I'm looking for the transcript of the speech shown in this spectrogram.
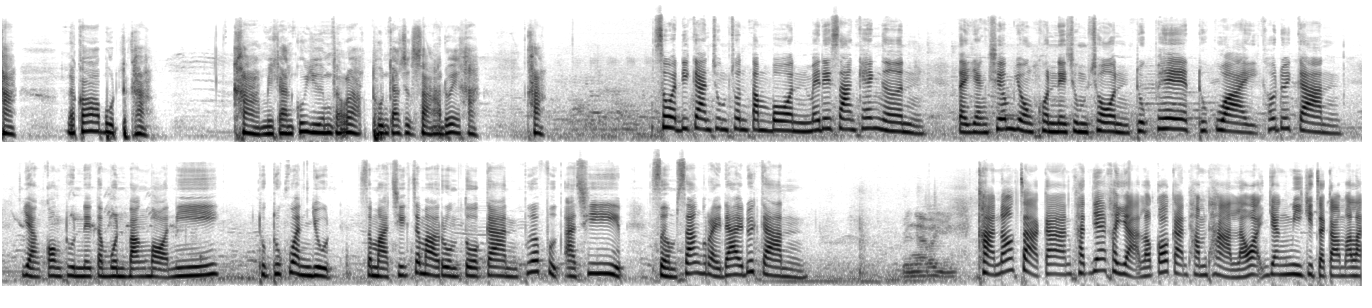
ค่ะ แล้วก็บุตรค่ะ ค่ะมีการกู้ยืมสำหรับทุนการศึกษาด้วยค่ะค่ะ สวัสดิการชุมชนตำบลไม่ได้สร้างแค่เงิน แต่ยังเชื่อมโยงคนในชุมชน ทุกเพศ ทุกวัยเข้าด้วยกัน อย่างกองทุนในตำบลบางบ่อนี้ ทุกๆ วันหยุด สมาชิกจะมารวมตัวกันเพื่อฝึกอาชีพ เสริมสร้างรายได้ด้วยกันค่ะนอกจากการคัดแยกขยะแล้วก็การทำฐานแล้วอะยังมีกิจกรรมอะไร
